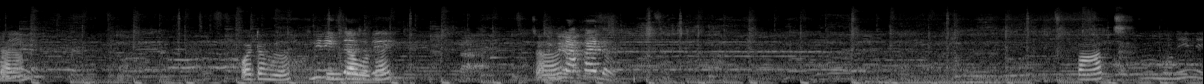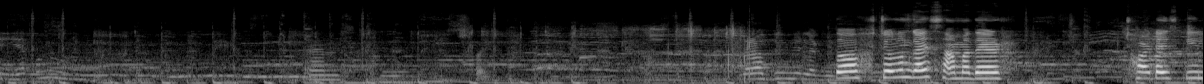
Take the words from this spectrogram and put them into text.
দাঁড়ান। কয়টা হলো তিনটা বোধ হয় চার। পাঁচ। তো চলুন গাইস আমাদের ছয়টা স্কিল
